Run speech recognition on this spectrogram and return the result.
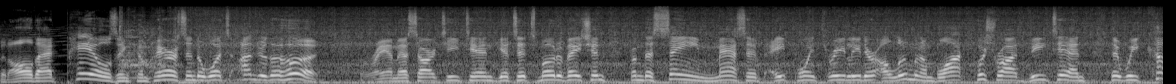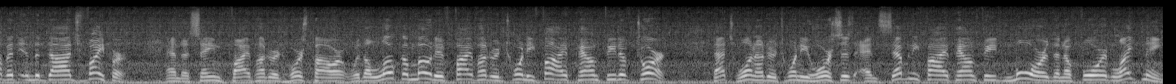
But all that pales in comparison to what's under the hood. The Ram SRT 10 gets its motivation from the same massive 8.3 liter aluminum block pushrod V10 that we covet in the Dodge Viper and the same 500 horsepower with a locomotive 525 pound-feet of torque. That's 120 horses and 75 pound-feet more than a Ford Lightning.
